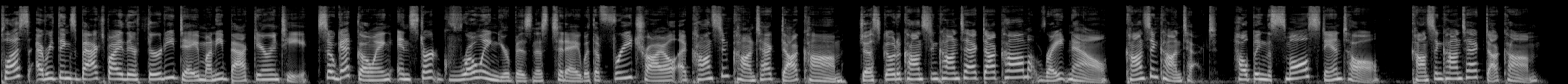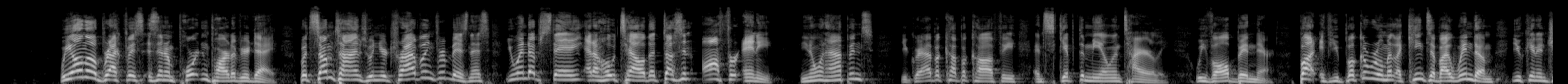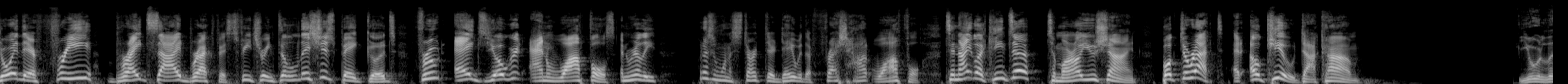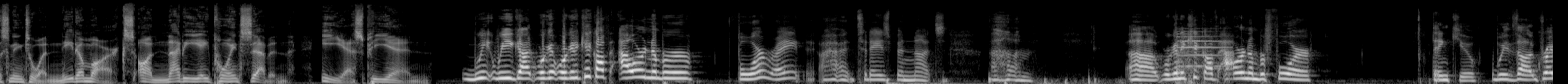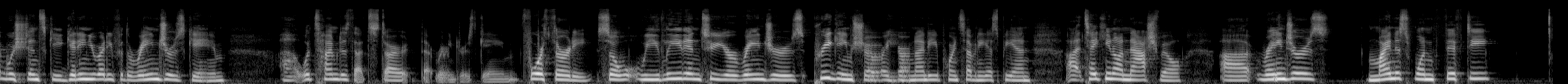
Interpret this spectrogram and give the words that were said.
Plus, everything's backed by their 30 day money back guarantee. So get going and start growing your business today with a free trial at constantcontact.com. Just go to constantcontact.com right now. Constant Contact, helping the small stand tall. ConstantContact.com. We all know breakfast is an important part of your day, but sometimes when you're traveling for business, you end up staying at a hotel that doesn't offer any. You know what happens? You grab a cup of coffee and skip the meal entirely. We've all been there. But if you book a room at La Quinta by Wyndham, you can enjoy their free bright side breakfast featuring delicious baked goods, fruit, eggs, yogurt, and waffles. And really, who doesn't want to start their day with a fresh hot waffle? Tonight, La Quinta, tomorrow, you shine. Book direct at lq.com. You're listening to Anita Marks on 98.7 ESPN. we we got we're gonna, we're going to kick off hour number four right uh, today's been nuts um, uh, we're going to kick off hour number four thank you with uh, greg wyshynski getting you ready for the rangers game uh, what time does that start that rangers game 4.30 so we lead into your rangers pregame show right here on 98.7 espn uh, taking on nashville uh, rangers minus 150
